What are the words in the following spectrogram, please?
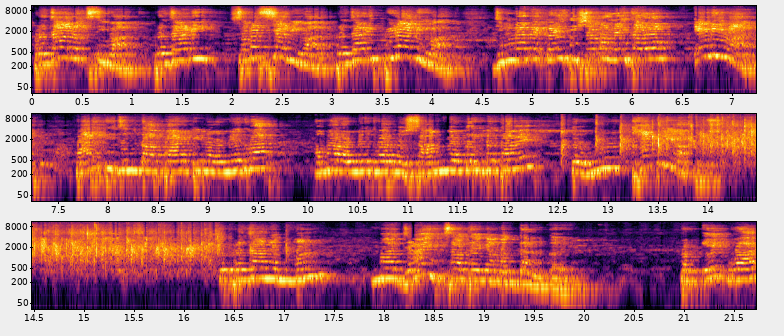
પ્રજાલક્ષી વાત, પ્રજાની સમસ્યાની વાત, પ્રજાની પીડાની વાત, જિલ્લાને કઈ દિશામાં લઈ જાઓ એની વાત. ભારતીય જનતા પાર્ટીનો ઉમેદવાર અમારા ઉમેદવારનો સામનો કરી બતાવે તો હું ખાતરી આપું કે પ્રજાને મનમાં જ્યાં ઈચ્છા થાય મતદાન કરે. પણ એકવાર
